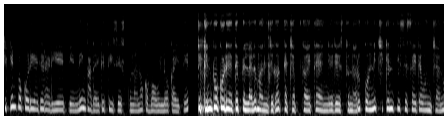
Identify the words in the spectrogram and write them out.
చికెన్ పకోడీ అయితే రెడీ అయిపోయింది. ఇంకా అదైతే తీసేసుకున్నాను ఒక బౌల్లోకి అయితే. చికెన్ పకోడీ అయితే పిల్లలు మంచిగా కెచప్తో అయితే ఎంజాయ్ చేస్తున్నారు. కొన్ని చికెన్ పీసెస్ అయితే ఉంచాను.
